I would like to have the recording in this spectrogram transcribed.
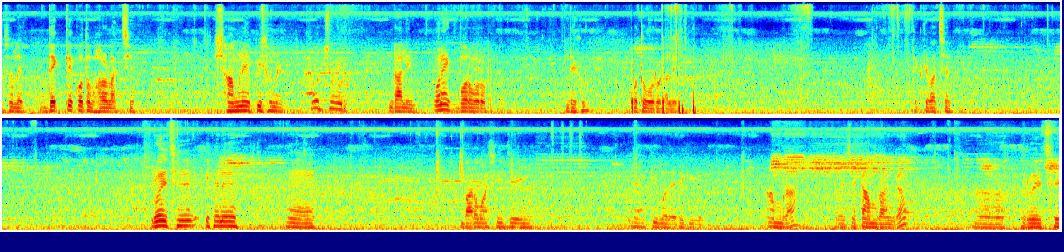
আসলে দেখতে কত ভালো লাগছে। সামনে পিছনে প্রচুর ডালিম, অনেক বড় বড়। দেখুন, কত বড় ডালিম। দেখতে পাচ্ছেন? রয়েছে এখানে বারো মাসি যেই কি বলে এটা কি? আমরা, রয়েছে কামরাঙ্গা রয়েছে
